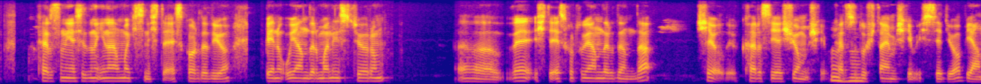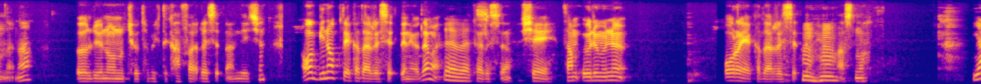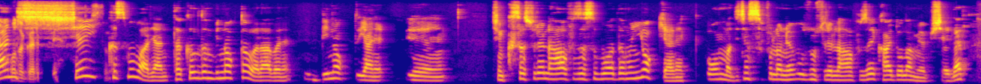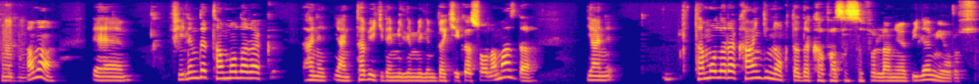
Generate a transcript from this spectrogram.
Karısının yaşadığına inanmak için işte escort'a diyor. Beni uyandırmanı istiyorum. Ee, ve işte escort uyandırdığında şey oluyor. Karısı yaşıyormuş gibi. Hı hı. Karısı duştaymış gibi hissediyor bir anlarına. Öldüğünü unutuyor tabii ki de kafa resetlendiği için. Ama bir noktaya kadar resetleniyor değil mi? evet. Karısı. Şey tam ölümünü oraya kadar resetleniyor Hı hı. aslında. Yani O da garip bir şey aslında. kısmı var yani takıldığım bir nokta var abi. Hani bir nokta yani e, şimdi kısa süreli hafızası bu adamın yok yani olmadığı için sıfırlanıyor ve uzun süreli hafızaya kaydolamıyor bir şeyler. Hı hı. Ama e, filmde tam olarak hani yani tabii ki de milim milim dakikası olamaz da yani tam olarak hangi noktada kafası sıfırlanıyor bilemiyoruz.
